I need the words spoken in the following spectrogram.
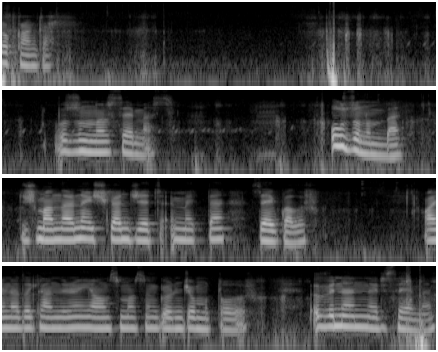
Yok kanka. Uzunları sevmez. Uzunum ben. Düşmanlarına işkence etmekten zevk alır. Aynada kendinin yansımasını görünce mutlu olur. Övünenleri sevmem.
